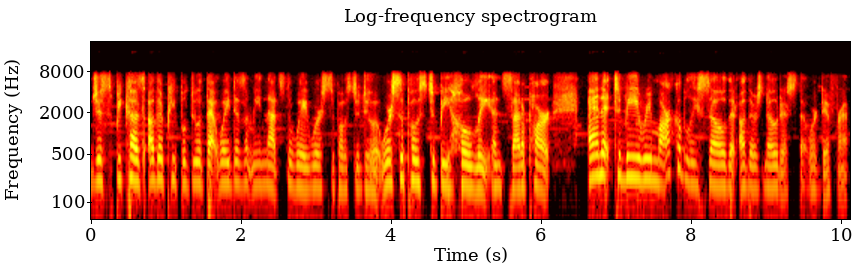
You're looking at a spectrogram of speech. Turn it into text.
just because other people do it that way doesn't mean that's the way we're supposed to do it. We're supposed to be holy and set apart, and it to be remarkably so that others notice that we're different.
